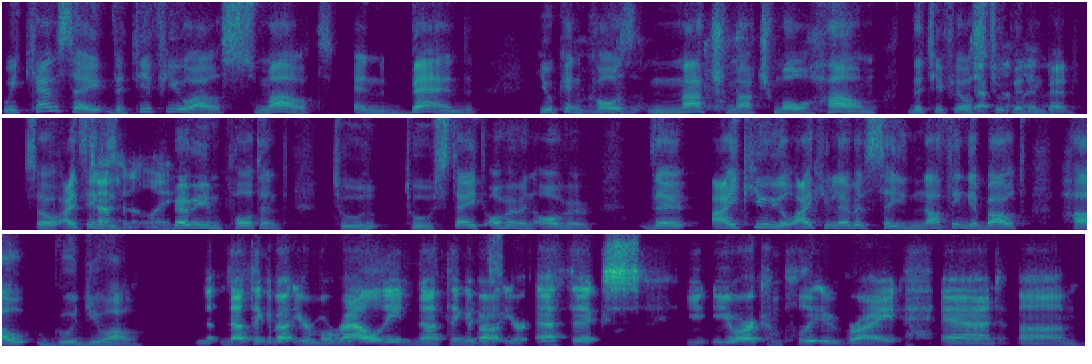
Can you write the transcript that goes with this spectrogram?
we can say that if you are smart and bad, you can mm-hmm. cause much, much more harm than if you are Definitely. stupid and bad. So I think Definitely. it's very important to to state over and over the IQ, your IQ level say nothing about how good you are. nothing about your morality, nothing yes. about your ethics. You, you are completely right. And um,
